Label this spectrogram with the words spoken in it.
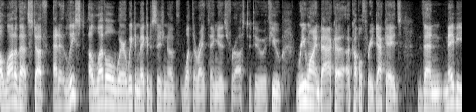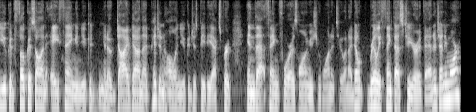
a lot of that stuff at at least a level where we can make a decision of what the right thing is for us to do. If you rewind back a, a, couple, three decades, then maybe you could focus on a thing and you could, you know, dive down that pigeonhole and you could just be the expert in that thing for as long as you wanted to. And I don't really think that's to your advantage anymore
